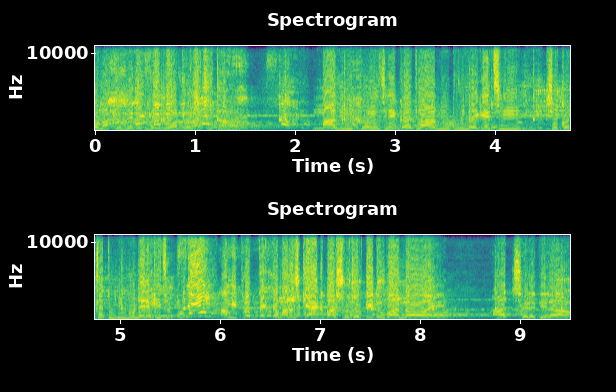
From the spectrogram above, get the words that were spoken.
তোমাকে মেরে ফেলব অপরাজিতা। মালিক হয়ে যে কথা আমি ভুলে গেছি সে কথা তুমি মনে রেখেছো! আমি প্রত্যেকটা মানুষকে একবার সুযোগ দিই দুবার নয়। আজ ছেড়ে দিলাম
